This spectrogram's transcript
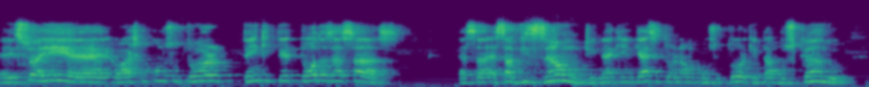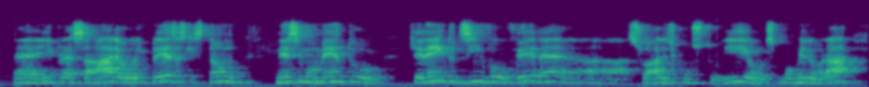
É isso aí. É, eu acho que o consultor tem que ter todas essas essa, essa visão de né, quem quer se tornar um consultor, quem está buscando né, ir para essa área, ou empresas que estão nesse momento querendo desenvolver né, a, a sua área de consultoria ou, ou, melhorar,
